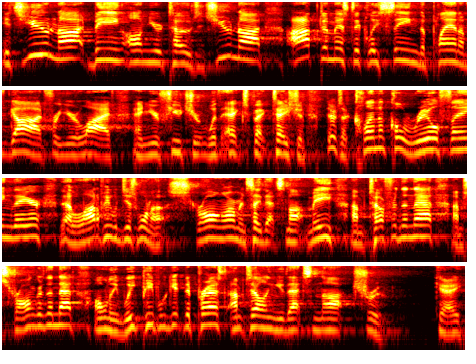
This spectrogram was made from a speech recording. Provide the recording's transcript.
It's you not being on your toes. It's you not optimistically seeing the plan of God for your life and your future with expectation. There's a clinical, real thing there that a lot of people just want to strong arm and say, that's not me. I'm tougher than that. I'm stronger than that. Only weak people get depressed. I'm telling you, that's not true. Okay?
